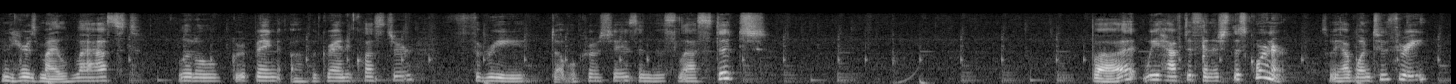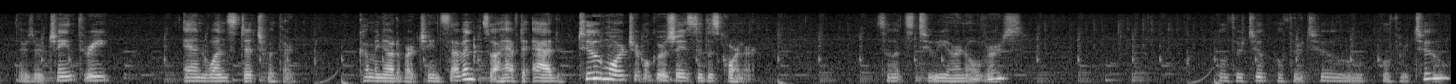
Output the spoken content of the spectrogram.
And here's my last little grouping of a granny cluster, three double crochets in this last stitch. But we have to finish this corner. So we have one, two, three. There's our chain three and one stitch with our coming out of our chain seven. So I have to add two more triple crochets to this corner. So it's two yarn overs, pull through two, pull through two, pull through two,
